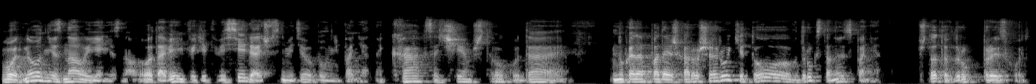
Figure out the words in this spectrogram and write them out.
Вот, но он не знал, и я не знал. Вот, а веник какие-то висели, а что с ними делать было непонятно. Как, зачем, что, куда. Ну, когда попадаешь в хорошие руки, то вдруг становится понятно. Что-то вдруг происходит.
